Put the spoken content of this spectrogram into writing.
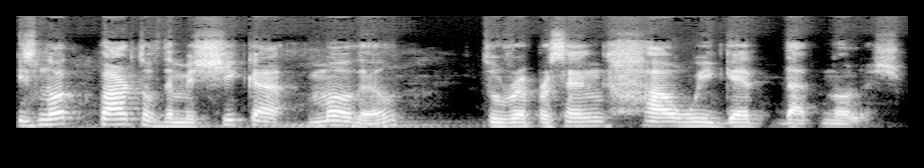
is not part of the Mexica model to represent how we get that knowledge.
